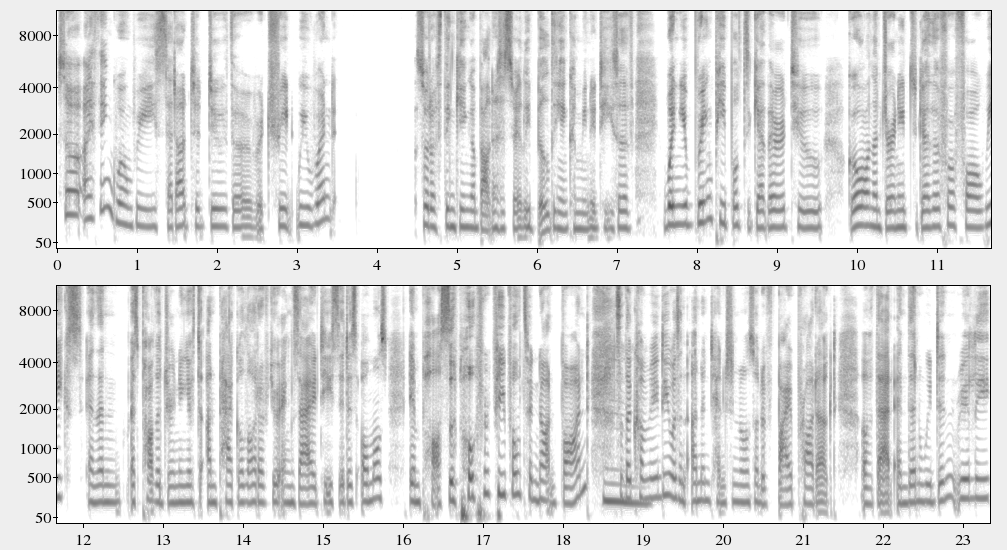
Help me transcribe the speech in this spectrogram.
So I think when we set out to do the retreat, we weren't sort of thinking about necessarily building a community. Sort of when you bring people together to go on a journey together for four weeks, and then as part of the journey, you have to unpack a lot of your anxieties. It is almost impossible for people to not bond. Mm. So the mm. community was an unintentional sort of byproduct of that. And then we didn't really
